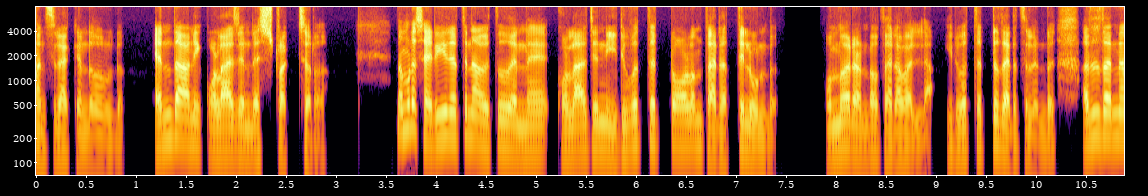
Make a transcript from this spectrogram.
മനസ്സിലാക്കേണ്ടതുണ്ട്. എന്താണ് ഈ കൊളാജന്റെ സ്ട്രക്ചർ? നമ്മുടെ ശരീരത്തിനകത്ത് തന്നെ കൊളാജൻ 28ഓളം തരത്തിലുണ്ട്. 1 2 തരമല്ല. 28 തരത്തിലുണ്ട്. അതിൽ തന്നെ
